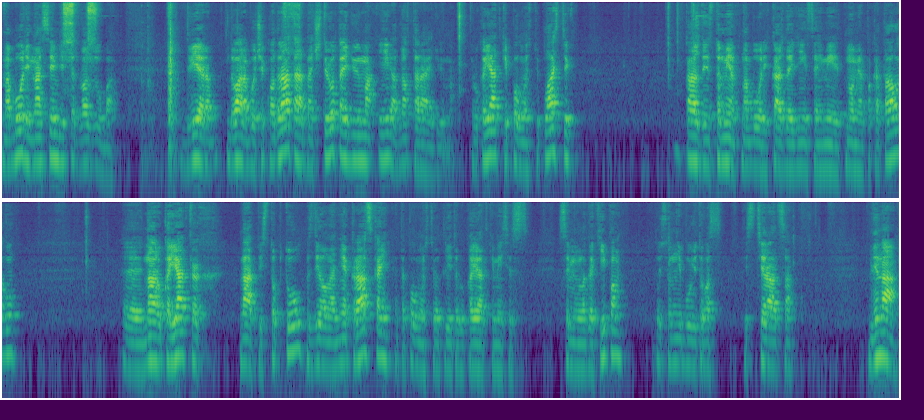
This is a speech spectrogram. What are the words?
в наборе на 72 зуба. Две, два рабочих квадрата, 1 четвертая дюйма и 1 вторая дюйма. Рукоятки полностью пластик. Каждый инструмент в наборе, каждая единица имеет номер по каталогу. Э, на рукоятках надпись Top Tool, сделана не краской. Это полностью отлиты рукоятки вместе с самим логотипом. То есть он не будет у вас стираться. Длина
